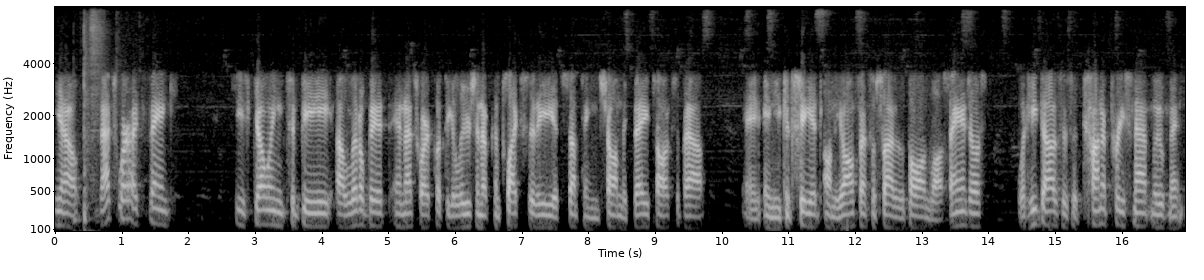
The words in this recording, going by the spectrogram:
you know, that's where I think he's going to be a little bit, and that's where I put the illusion of complexity. It's something Sean McVay talks about, and, and you can see it on the offensive side of the ball in Los Angeles. What he does is a ton of pre-snap movement,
